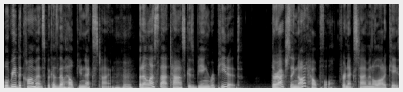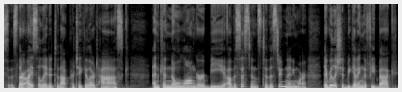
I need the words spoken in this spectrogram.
Well, read the comments because they'll help you next time. Mm-hmm. But unless that task is being repeated, they're actually not helpful for next time in a lot of cases. They're isolated to that particular task and can no longer be of assistance to the student anymore. They really should be getting the feedback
